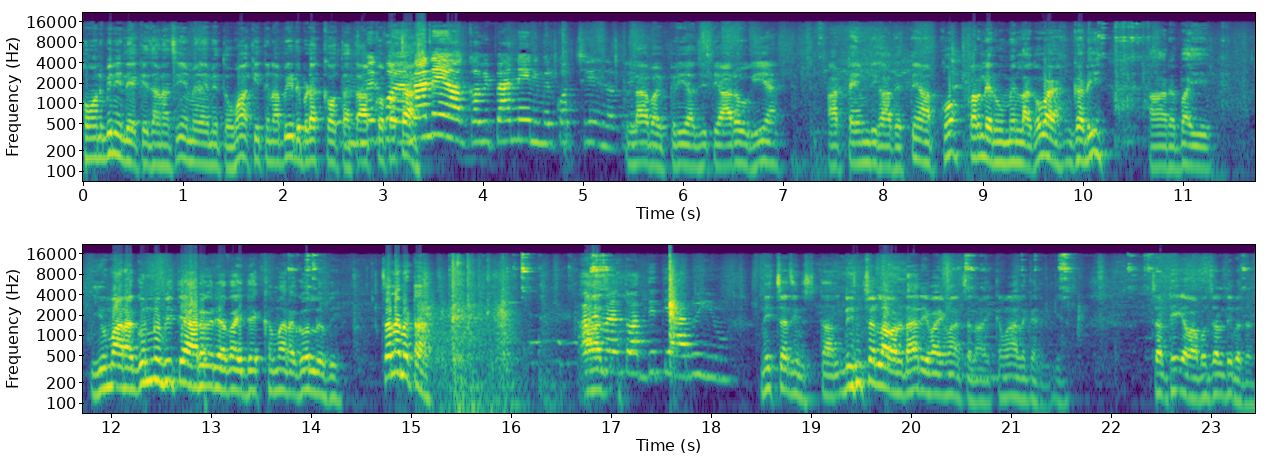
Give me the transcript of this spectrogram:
फ़ोन भी नहीं लेके जाना चाहिए मेले में तो वहाँ कितना भीड़ भड़का होता था आपको पता मैंने कभी पहने नहीं मेरे को अच्छे नहीं लगते। ला भाई प्रिया जी तैयार हो गई है। और टाइम दिखा देते हैं आपको। परले रूम में लगा हुआ है घड़ी। और भाई यू हमारा गुन्नू भी तैयार हो रहा है भाई देख हमारा गोलू भी। चला बेटा। अरे मैं तो आधी तैयार हुई हूँ। नीचा जींस डाल नीचा लावर डारी भाई वहाँ चला भाई कमाल कर दिया। चल ठीक है बाबू जल्दी बदल।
